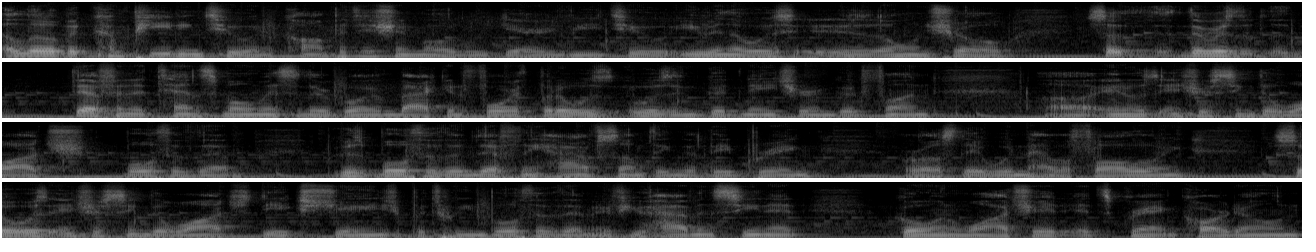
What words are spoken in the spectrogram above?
a little bit competing too in competition mode with Gary Vee too, even though it was his own show. So there was definite tense moments, and they were going back and forth, but it was it was in good nature and good fun, uh, and it was interesting to watch both of them because both of them definitely have something that they bring, or else they wouldn't have a following. So it was interesting to watch the exchange between both of them. If you haven't seen it, go and watch it. It's Grant Cardone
